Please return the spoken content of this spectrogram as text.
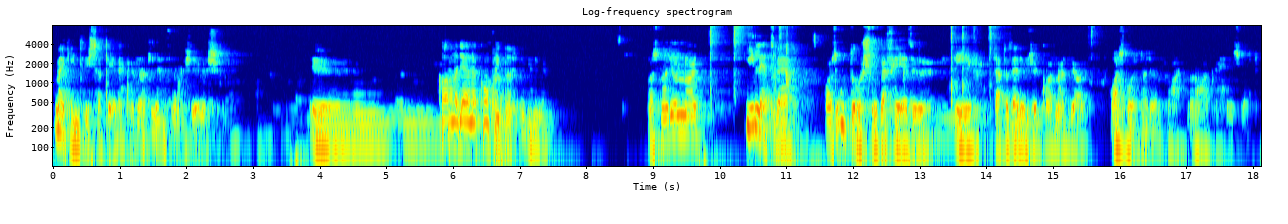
Megint visszatérek ez a 90-es éves. Karnagy elnök konfliktus? Igen, igen. Az nagyon nagy, illetve az utolsó befejező év, tehát az előző karnaggyal, az volt nagyon rohadt, rohadt nehéz volt.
